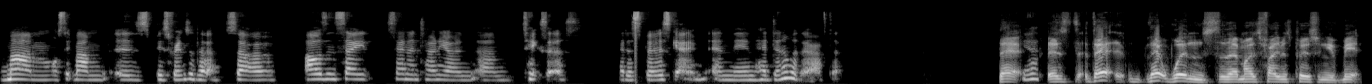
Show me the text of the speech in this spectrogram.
mum or stepmom is best friends with her. So I was in Saint San Antonio in um, Texas, at a Spurs game and then had dinner with her after. That yeah. is that that wins the most famous person you've met.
